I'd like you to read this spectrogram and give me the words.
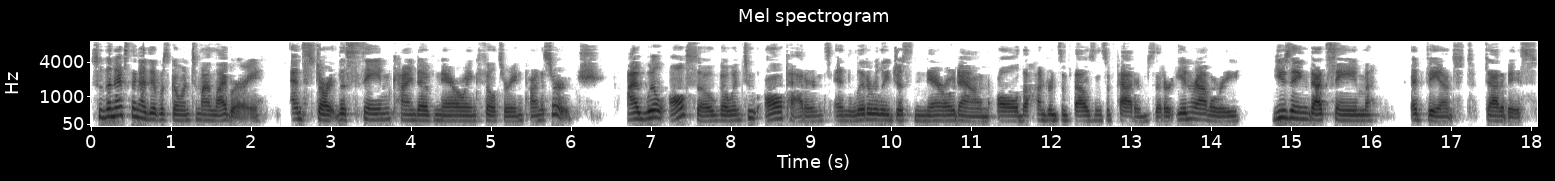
So the next thing I did was go into my library and start the same kind of narrowing, filtering kind of search. I will also go into all patterns and literally just narrow down all the hundreds of thousands of patterns that are in Ravelry using that same advanced database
